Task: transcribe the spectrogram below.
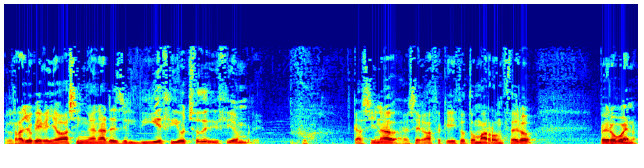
El Rayo que llevaba sin ganar desde el 18 de diciembre. Casi nada, ese gafe que hizo Tomás Roncero. Pero bueno,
